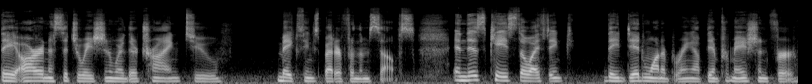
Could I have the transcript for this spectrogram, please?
they are in a situation where they're trying to make things better for themselves. In this case, though, I think they did want to bring up the information for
